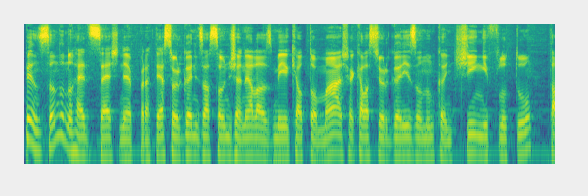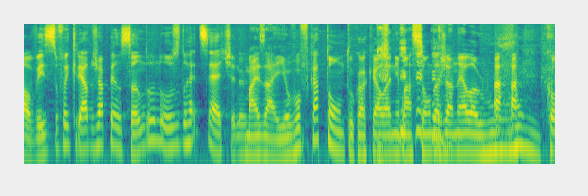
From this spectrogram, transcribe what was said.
pensando no headset, né? Pra ter essa organização de janelas meio que automática, que elas se organizam num cantinho e flutuam. Talvez isso foi criado já pensando no uso do headset, né? Mas aí eu vou ficar tonto com aquela animação da janela. Com,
